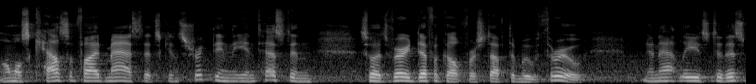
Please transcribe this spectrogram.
almost calcified mass that's constricting the intestine, so it's very difficult for stuff to move through. And that leads to this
